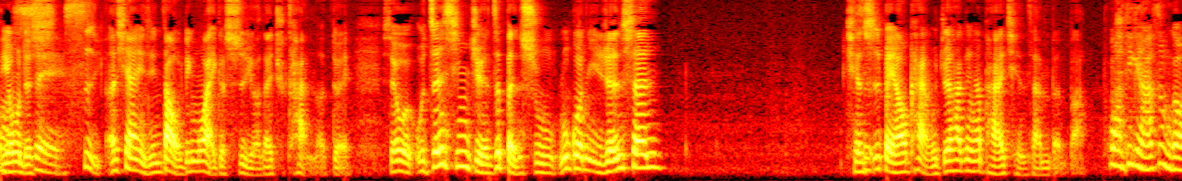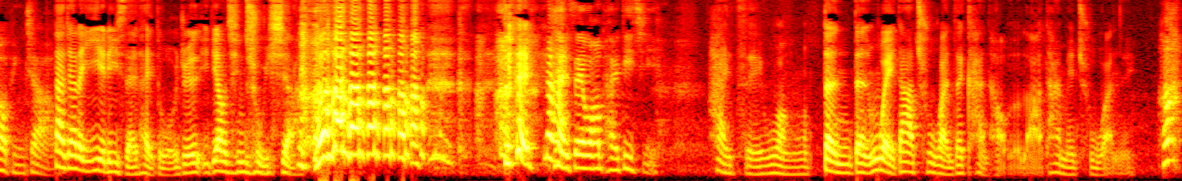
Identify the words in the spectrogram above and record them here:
连我的室，而现在已经到我另外一个室友再去看了。对，所以我我真心觉得这本书，如果你人生前十本要看，我觉得它应该排在前三本吧。哇，你给他这么高的评价，大家的业力实在太多，我觉得一定要清楚一下。对，那海贼王排第几？海贼王哦，等等伟大出完再看好了啦，他还没出完呢。啊，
